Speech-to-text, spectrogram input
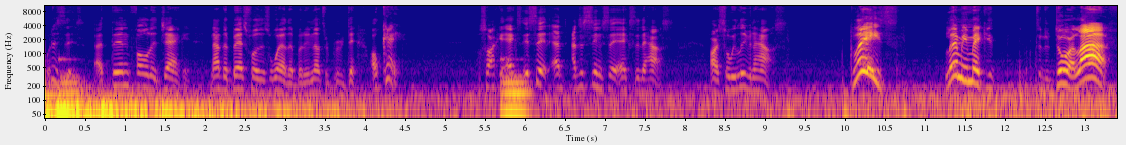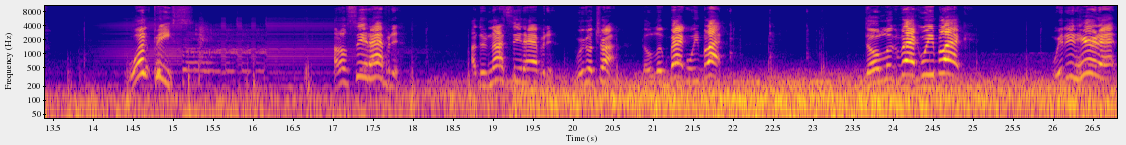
What is this? A thin folded jacket. Not the best for this weather, but enough to protect. Okay. So I can exit. It said, I, I just seen it say exit the house. All right, so we leaving the house. Please, let me make it to the door alive. One piece. I don't see it happening. I do not see it happening. We're gonna try. Don't look back, we black. Don't look back, we black. We didn't hear that.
